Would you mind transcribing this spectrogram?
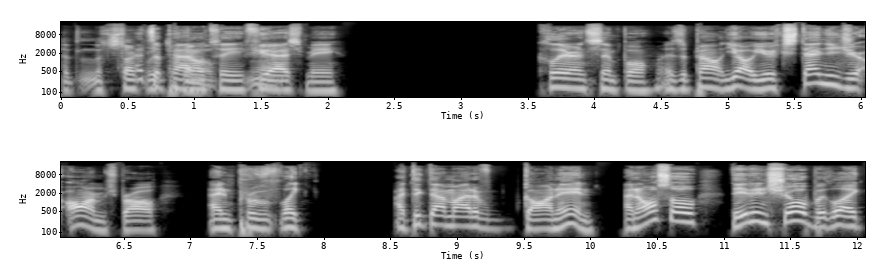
Let- Let's start That's a the penalty, if you ask me. Clear and simple. It's a penalty. Yo, you extended your arms, bro, and prov- like, I think that might have gone in. And also, they didn't show, but like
